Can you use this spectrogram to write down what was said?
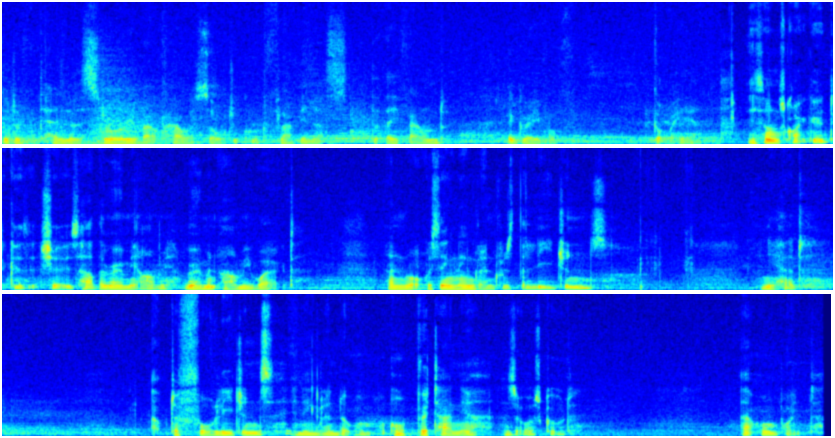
sort of tell a story about how a soldier called Flavinus that they found a grave of got here. This one's quite good because it shows how the Roman army Roman army worked. And what was in England was the legions. And you had up to four legions in England at one or Britannia as it was called at one point.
